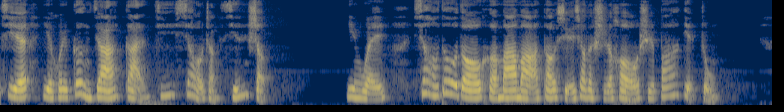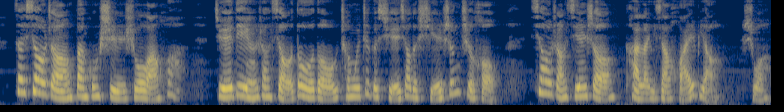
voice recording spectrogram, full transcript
且也会更加感激校长先生，因为小豆豆和妈妈到学校的时候是八点钟。在校长办公室说完话，决定让小豆豆成为这个学校的学生之后，校长先生看了一下怀表，说：“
